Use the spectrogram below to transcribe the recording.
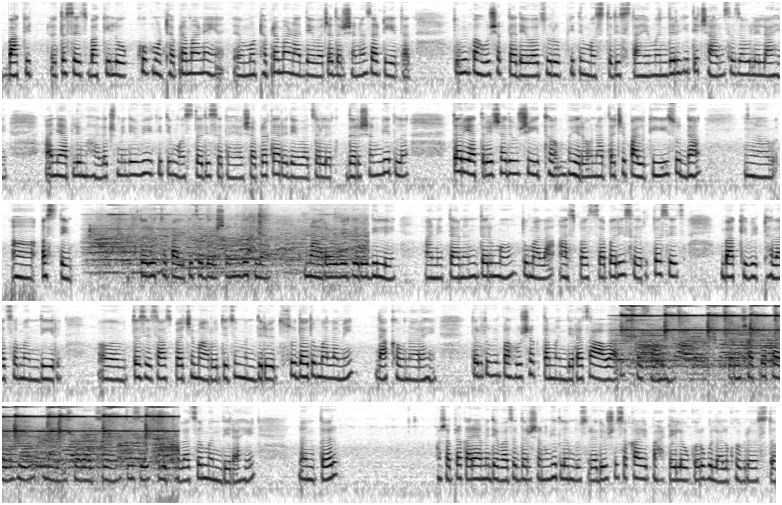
बाकी तसेच बाकी लोक खूप मोठ्या प्रमाणे मोठ्या प्रमाणात देवाच्या दर्शनासाठी येतात. तुम्ही पाहू शकता देवाचं रूप किती मस्त दिसत आहे. मंदिर किती छान सजवलेलं आहे. आणि आपली महालक्ष्मी देवी किती मस्त दिसत आहे. अशा प्रकारे देवाचं ल दर्शन घेतलं. तर यात्रेच्या दिवशी इथं भैरवनाथाची पालखीही सुद्धा असते. तर इथं पालखीचं दर्शन घेतलं. नारळ वगैरे दिले. आणि त्यानंतर मग तुम्हाला आसपासचा परिसर तसेच बाकी विठ्ठलाचं मंदिर तसेच आसपासचे मारुतीचे मंदिर सुद्धा तुम्हाला मी दाखवणार आहे. तर तुम्ही पाहू शकता मंदिराचा आवाज कसा आहे. तर अशा प्रकारे हे ज्ञानेश्वराचं तसेच विठ्ठलाचं मंदिर आहे. नंतर अशा प्रकारे आम्ही देवाचं दर्शन घेतलं. आणि दुसऱ्या दिवशी सकाळी पहाटे लवकर गुलाल खोबरं असतं.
